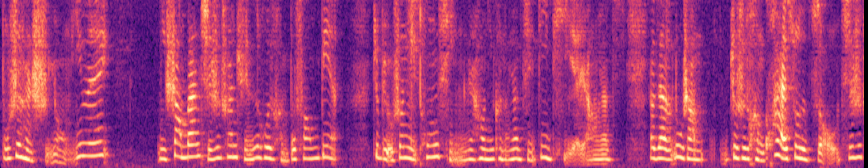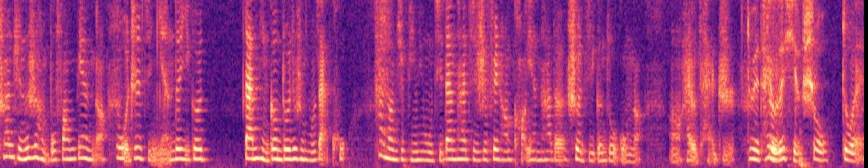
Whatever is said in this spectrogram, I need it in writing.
不是很实用，因为你上班其实穿裙子会很不方便。就比如说你通勤，然后你可能要挤地铁，然后要挤要在路上就是很快速的走，其实穿裙子是很不方便的。我这几年的一个单品更多就是牛仔裤，看上去平平无奇，但它其实非常考验它的设计跟做工的，嗯，还有材质。对，它有的显瘦。对，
